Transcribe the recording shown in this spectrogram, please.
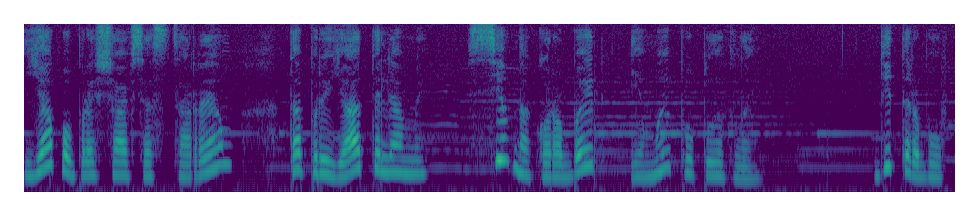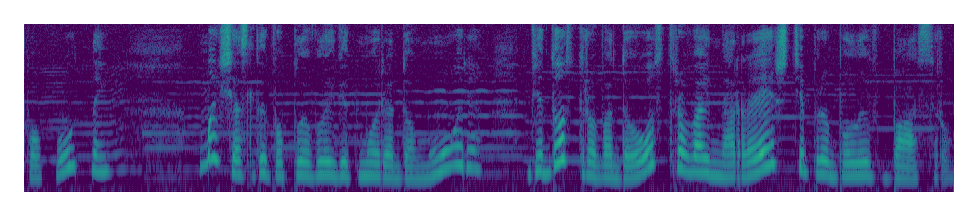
я попрощався з царем та приятелями, сів на корабель і ми попливли. Вітер був попутний. Ми щасливо пливли від моря до моря, від острова до острова і нарешті прибули в Басру.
